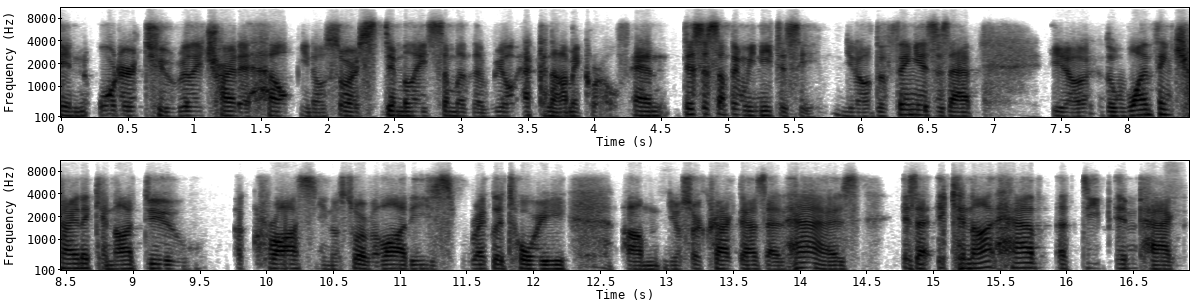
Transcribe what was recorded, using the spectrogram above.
in order to really try to help, you know, sort of stimulate some of the real economic growth. And this is something we need to see. You know, the thing is, is that you know, the one thing China cannot do across, you know, sort of a lot of these regulatory, um, you know, sort of crackdowns that it has is that it cannot have a deep impact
